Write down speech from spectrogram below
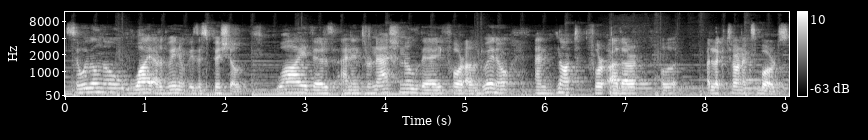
so we will know why Arduino is special, why there's an international day for Arduino and not for other uh, electronics boards.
